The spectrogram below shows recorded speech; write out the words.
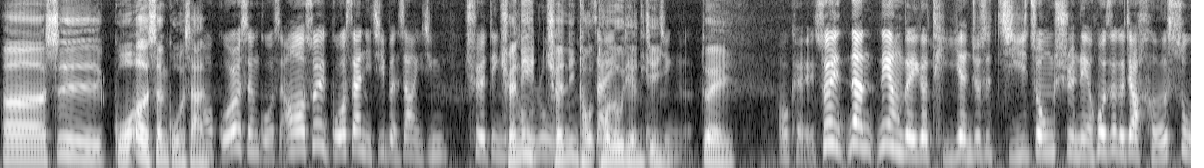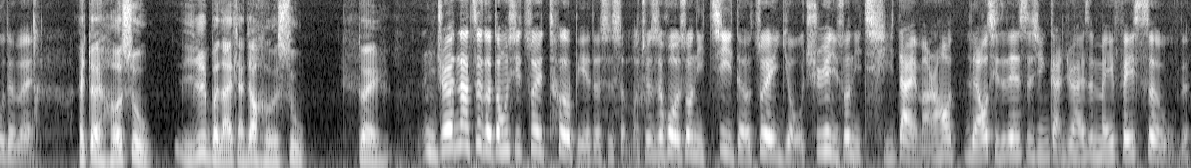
呃，是国二升国三。哦，国二升国三哦，所以国三你基本上已经确定全力全力投投入田径了。对。OK，所以那那样的一个体验就是集中训练，或这个叫合宿，对不对？哎，对，合宿以日本来讲叫合宿。对，你觉得那这个东西最特别的是什么？就是或者说你记得最有趣，因为你说你期待嘛，然后聊起这件事情，感觉还是眉飞色舞的。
